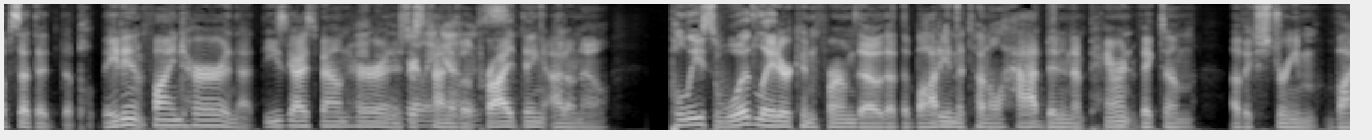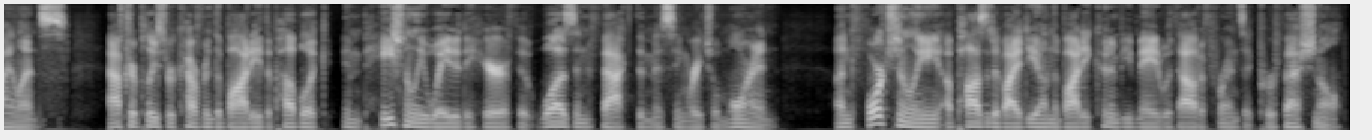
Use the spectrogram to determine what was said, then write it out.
upset that the, they didn't find her and that these guys found her and it's really just kind knows. of a pride thing. I don't know. Police would later confirm, though, that the body in the tunnel had been an apparent victim of extreme violence. After police recovered the body, the public impatiently waited to hear if it was, in fact, the missing Rachel Morin. Unfortunately, a positive ID on the body couldn't be made without a forensic professional.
